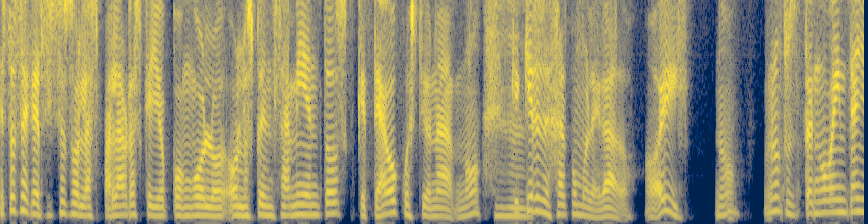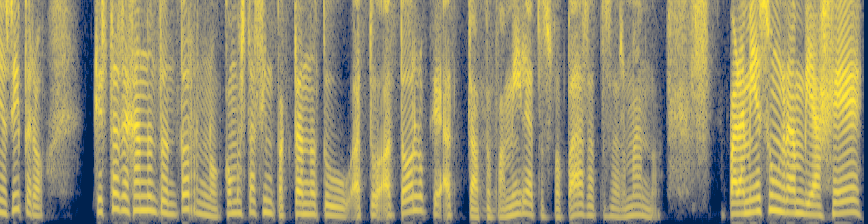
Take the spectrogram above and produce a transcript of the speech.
Estos ejercicios o las palabras que yo pongo o los pensamientos que te hago cuestionar, ¿no? ¿Qué quieres dejar como legado? Ay, ¿no? Bueno, pues tengo 20 años, sí, pero ¿Qué estás dejando en tu entorno? ¿Cómo estás impactando tu, a, tu, a todo lo que, a, tu familia, a tus papás, a tus hermanos? Para mí es un gran viaje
